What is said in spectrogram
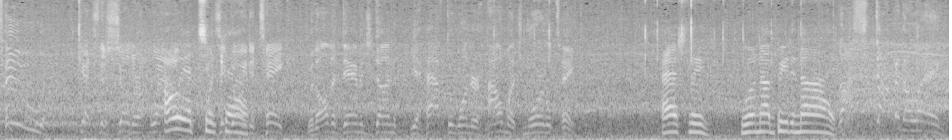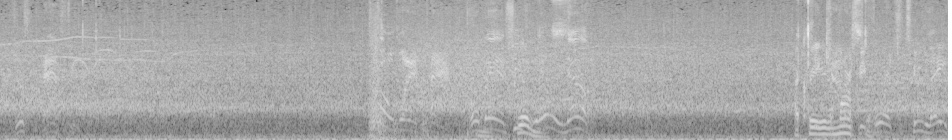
Two. Gets the shoulder up. Wow. Only a two What's it going count. to take? With all the damage done, you have to wonder how much more it'll take. Ashley will not be denied. Ah, stop in the leg. Just nasty. Boom, what impact. Oh man, she's rolling now. I created a monster. Before it's too late.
